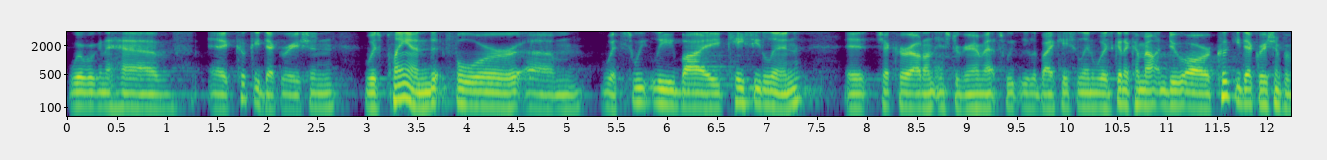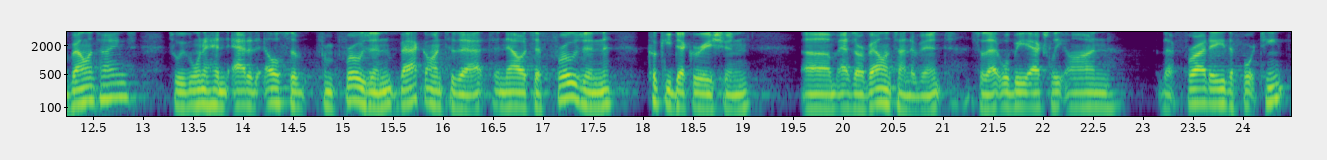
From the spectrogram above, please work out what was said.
where we're going to have a cookie decoration was planned for um, with Sweetly by Casey Lynn. It, check her out on Instagram at Sweetly by Casey Lynn was going to come out and do our cookie decoration for Valentine's. So we went ahead and added Elsa from Frozen back onto that. And now it's a Frozen cookie decoration, um, as our Valentine event. So that will be actually on that Friday, the 14th.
